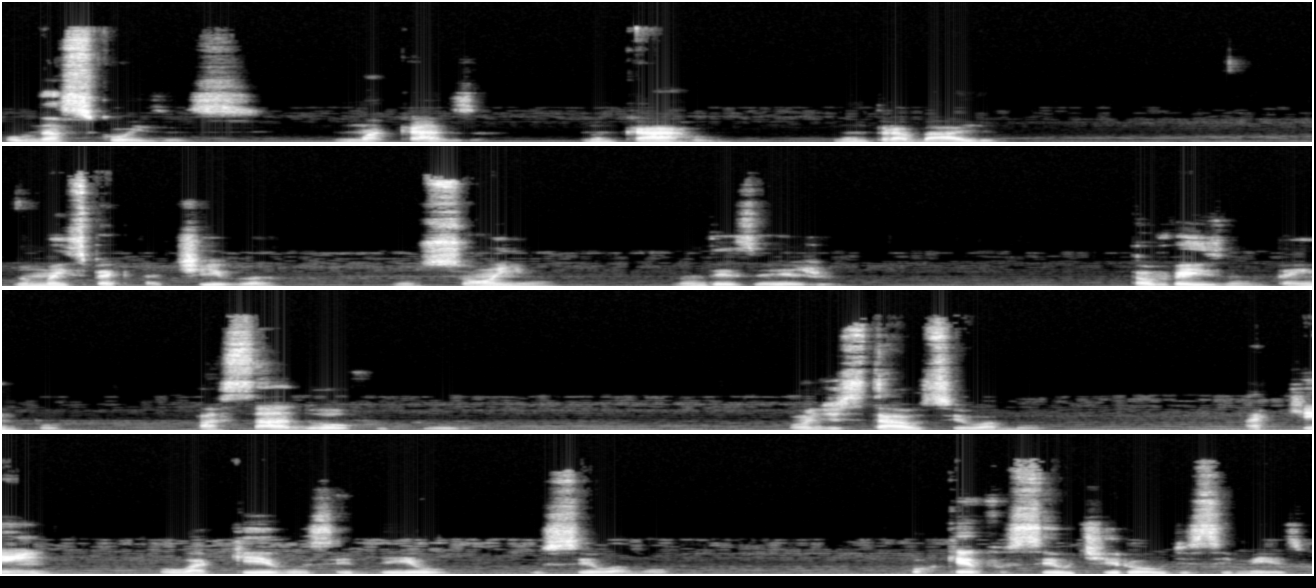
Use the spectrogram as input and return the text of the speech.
ou nas coisas? Numa casa, num carro, num trabalho, numa expectativa, num sonho, num desejo? Talvez num tempo, passado ou futuro. Onde está o seu amor? A quem ou a que você deu o seu amor? Por que você o tirou de si mesmo?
